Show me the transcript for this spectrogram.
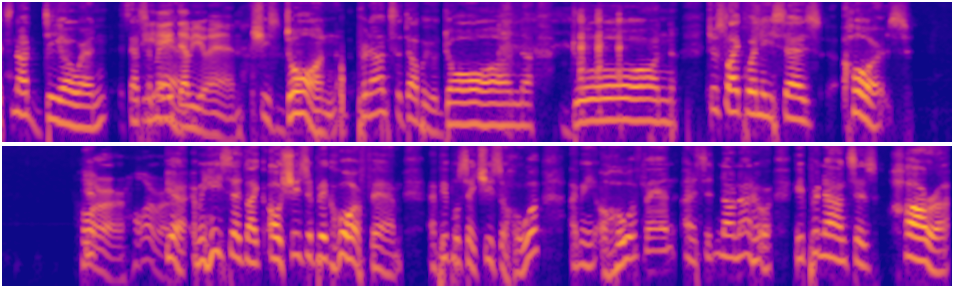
It's not D O N. It's That's a D man. A W N. She's Dawn. Pronounce the W. Dawn. Dawn. Just like when he says whores. Yeah. Horror. Horror. Yeah. I mean, he said, like, oh, she's a big horror fan. And people say she's a whore. I mean, a whore fan? I said, no, not whore. He pronounces horror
